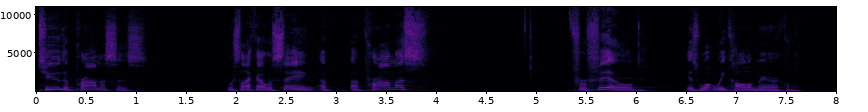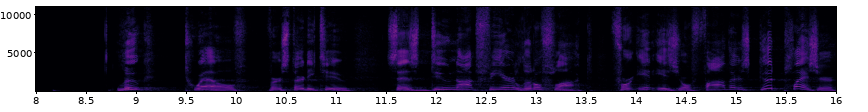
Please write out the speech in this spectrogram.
to the promises. Which, like I was saying, a, a promise fulfilled is what we call a miracle. Luke 12, verse 32 says, Do not fear, little flock, for it is your Father's good pleasure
